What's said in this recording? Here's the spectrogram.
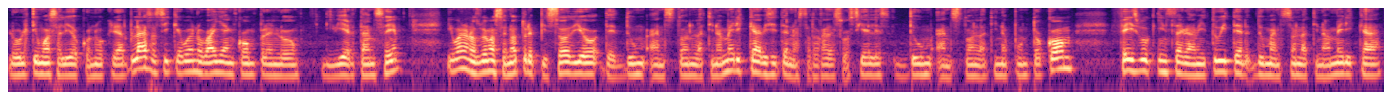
Lo último ha salido con Nuclear Blast. Así que, bueno, vayan, cómprenlo, diviértanse. Y bueno, nos vemos en otro episodio de Doom and Stone Latinoamérica. Visiten nuestras redes sociales doomandstonlatino.com, Facebook, Instagram y Twitter, Stone Latinoamérica.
